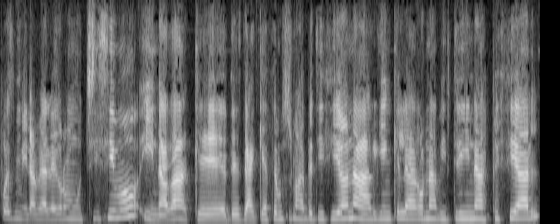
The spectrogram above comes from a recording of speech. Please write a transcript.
Pues mira, me alegro muchísimo y nada, que desde aquí hacemos una petición a alguien que le haga una vitrina especial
